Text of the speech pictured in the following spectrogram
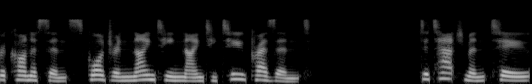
Reconnaissance Squadron 1992 present. Detachment 2,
